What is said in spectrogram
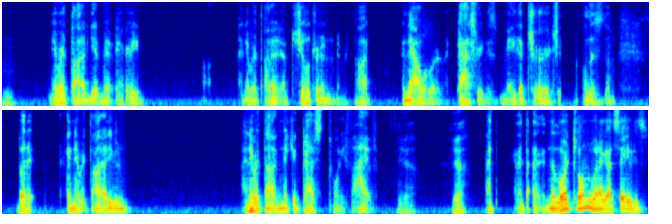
Hmm. never thought I'd get married. I never thought I'd have children. I never thought, and now we're like pastoring this mega church and all this stuff. But it, I never thought I'd even. I never thought I'd make it past twenty five. Yeah. Yeah. I, I, and the Lord told me when I got saved, he's,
